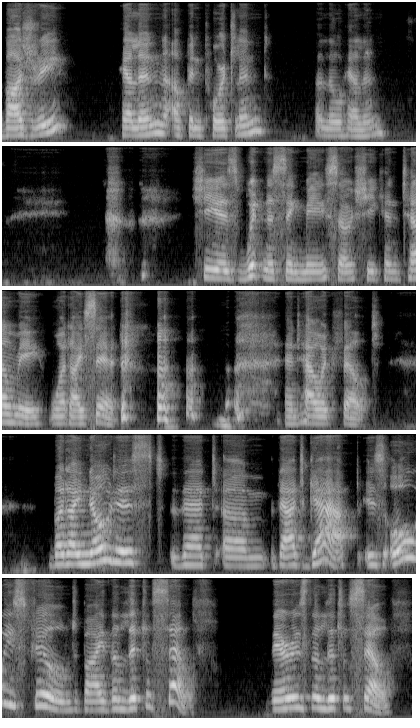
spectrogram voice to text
Vajri, Helen up in Portland. Hello, Helen. she is witnessing me so she can tell me what I said and how it felt. But I noticed that um, that gap is always filled by the little self. There is the little self,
